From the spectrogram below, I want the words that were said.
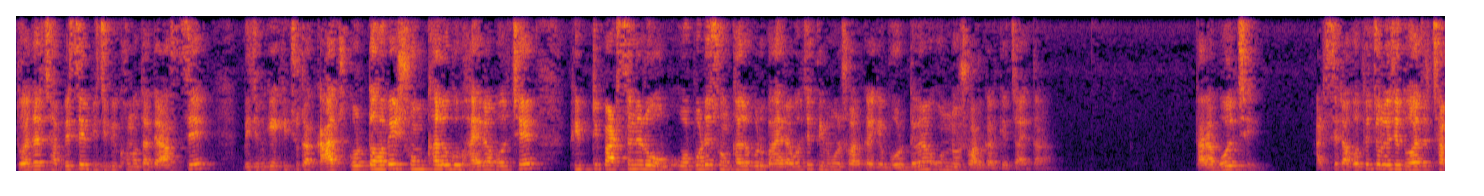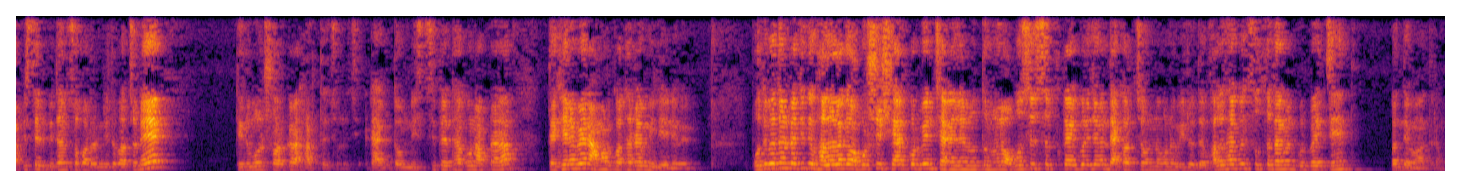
দু হাজার ছাব্বিশে বিজেপি ক্ষমতাতে আসছে, বিজেপিকে কিছুটা কাজ করতে হবে। সংখ্যালঘু ভাইরা বলছে ফিফটি পার্সেন্টের ওপরে সংখ্যালঘুর ভাইরা বলছে তৃণমূল সরকারকে ভোট দেবে না, অন্য সরকারকে চায় তারা। তারা বলছে, আর সেটা হতে চলেছে দু হাজার ছাব্বিশের বিধানসভার নির্বাচনে। তৃণমূল সরকার হারতে চলেছে। এটা একদম নিশ্চিতে থাকুন আপনারা। দেখে নেবেন, আমার কথাটা মিলিয়ে নেবেন। প্রতিবেদনটা যদি ভালো লাগে, অবশ্যই শেয়ার করবেন। চ্যানেলে নতুন হলে অবশ্যই সাবস্ক্রাইব করে যাবেন। দেখা হচ্ছে অন্য কোনো ভিডিওতে। ভালো থাকবেন, সুস্থ থাকবেন। গুড বাই জেন্ট বন্দে মাতরম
